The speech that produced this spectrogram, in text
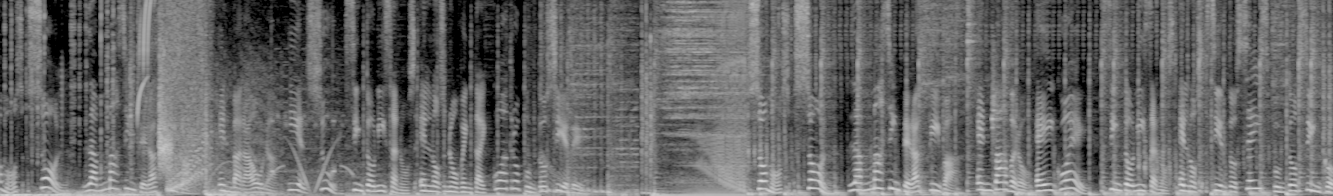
Somos Sol, la más interactiva en Barahona y el sur. Sintonízanos en los 94.7. Somos Sol, la más interactiva en Bávaro e Higüey. Sintonízanos en los 106.5.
